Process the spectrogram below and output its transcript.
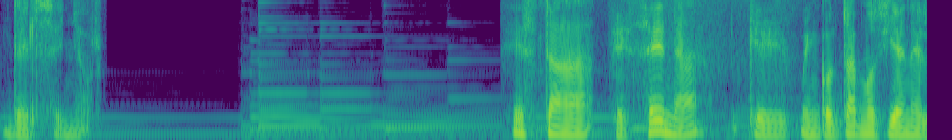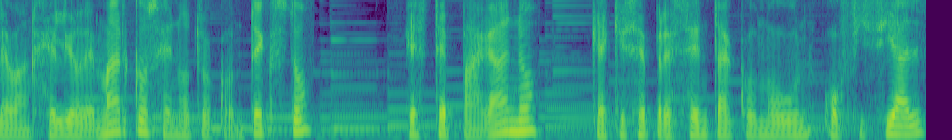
del Señor. Esta escena que encontramos ya en el Evangelio de Marcos en otro contexto, este pagano que aquí se presenta como un oficial,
